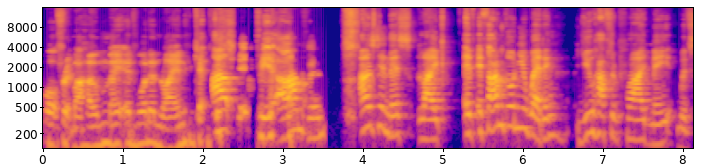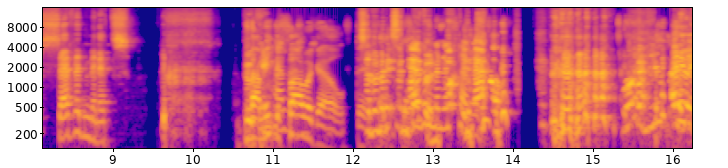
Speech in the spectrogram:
fought for it, my homemate had won, and Ryan would get the I'll- shit beat out I'm- I'm saying this like if, if I'm going to your wedding, you have to provide me with seven minutes. That means the flower girl. did. Seven minutes in Seven minutes fucking heaven. hell. What have you? anyway,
